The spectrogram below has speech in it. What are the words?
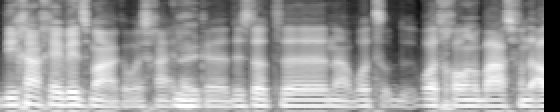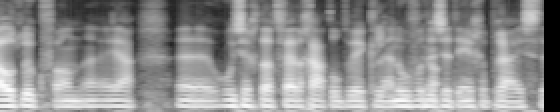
die, gaan geen winst maken waarschijnlijk. Eh, dus dat eh, nou, wordt, wordt gewoon op basis van de outlook van ja, hoe zich dat verder gaat ontwikkelen. En hoeveel Ja. er zit ingeprijsd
